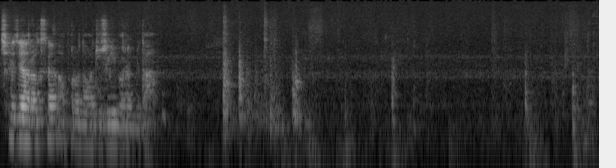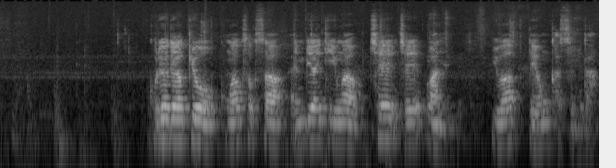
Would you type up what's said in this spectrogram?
최재한 학생 앞으로 나와주시기 바랍니다. 고려대학교 공학석사 MBIT 융합 최재완 유아 내용 같습니다.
